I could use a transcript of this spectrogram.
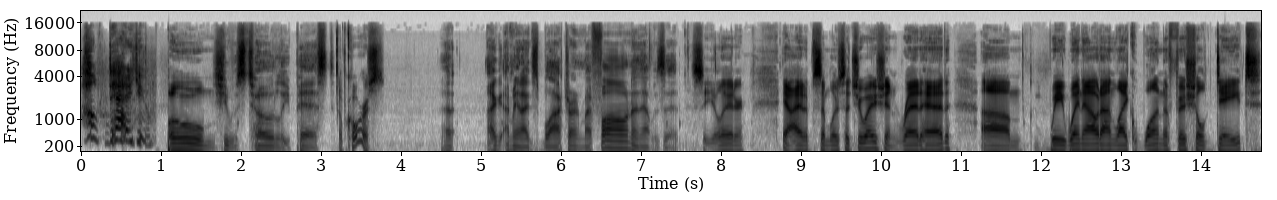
How dare you? Boom. She was totally pissed. Of course. I, I mean, I just blocked her on my phone and that was it. See you later. Yeah, I had a similar situation. Redhead. Um, we went out on like one official date,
